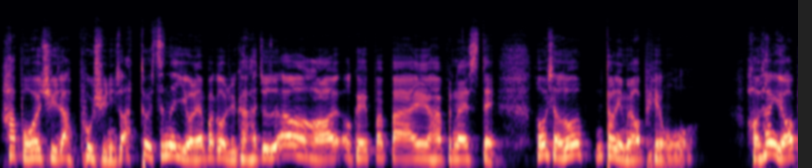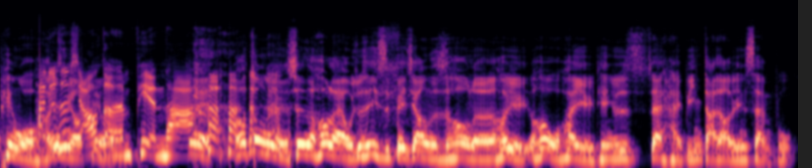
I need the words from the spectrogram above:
他不会去让 push 你说啊，对，真的有人要不要跟我去看？他就是哦，好了，OK，拜拜，Have a nice day。然后我想说，你到底有没有要骗我？好像有要骗我，他就是想要等人骗他。对，然后重点是呢，后来我就是一直被这样的时候呢，然后有，然后我后来有一天就是在海滨大道边散步。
